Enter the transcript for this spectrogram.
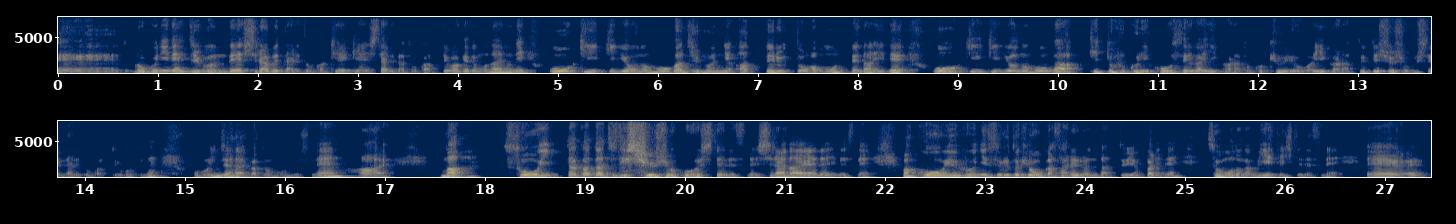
えー、ろくにね、自分で調べたりとか経験したりだとかっていうわけでもないのに、大きい企業の方が自分に合ってるとは思ってないで、大きい企業の方がきっと福利厚生がいいからとか、給料がいいからって言って就職してたりとかっていうことね、多いんじゃないかと思うんですね。はい。まあ、そういった形で就職をしてですね、知らない間にですね、まあ、こういうふうにすると評価されるんだっていう、やっぱりね、そういうものが見えてきてですね、えー、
